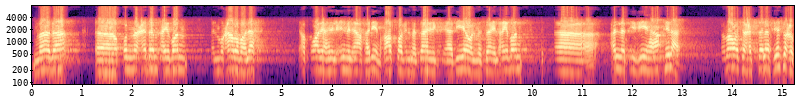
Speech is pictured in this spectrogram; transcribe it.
ماذا قلنا عدم أيضا المعارضة له أقوال أهل العلم الآخرين خاصة في المسائل الاجتهادية والمسائل أيضا آه التي فيها خلاف. فما وسع السلف يسعك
